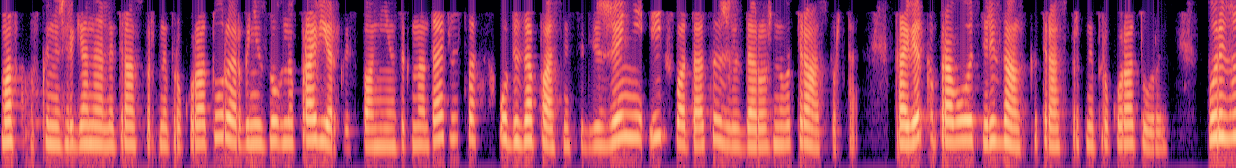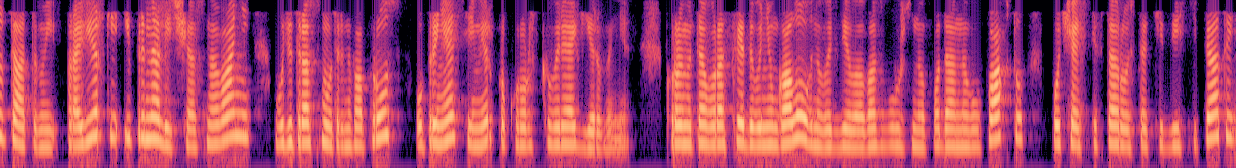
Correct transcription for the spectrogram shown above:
Московской межрегиональной транспортной прокуратурой организована проверка исполнения законодательства о безопасности движения и эксплуатации железнодорожного транспорта. Проверка проводится Рязанской транспортной прокуратурой. По результатам проверки и при наличии оснований будет рассмотрен вопрос о принятии мер прокурорского реагирования. Кроме того, расследование уголовного дела, возбужденного по данному факту по части 2 статьи 205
